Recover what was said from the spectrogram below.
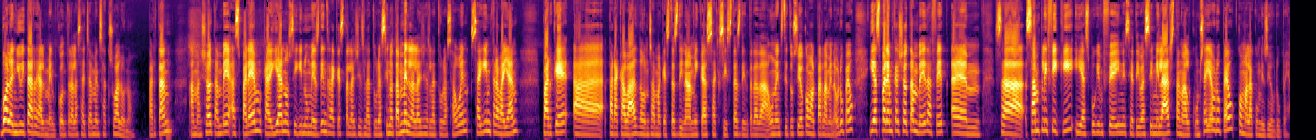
volen lluitar realment contra l'assetjament sexual o no. Per tant, amb això també esperem que ja no sigui només dintre d'aquesta legislatura, sinó també en la legislatura següent, seguim treballant perquè, eh, per acabar doncs, amb aquestes dinàmiques sexistes dintre d'una institució com el Parlament Europeu i esperem que això també, de fet, eh, s'amplifiqui i es puguin fer iniciatives similars tant al Consell Europeu com a la Comissió Europea.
